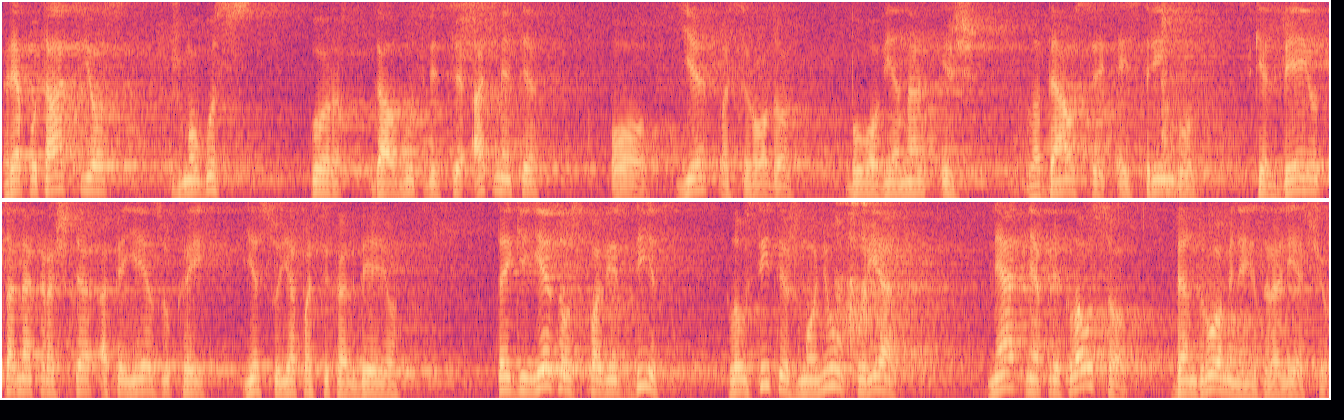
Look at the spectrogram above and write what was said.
reputacijos žmogus, kur galbūt visi atmetė, o ji pasirodo buvo viena iš labiausiai aistringų skelbėjų tame krašte apie Jėzų, kai jis su ją pasikalbėjo. Taigi Jėzaus pavyzdys klausyti žmonių, kurie net nepriklauso bendruomenė izraeliečių.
